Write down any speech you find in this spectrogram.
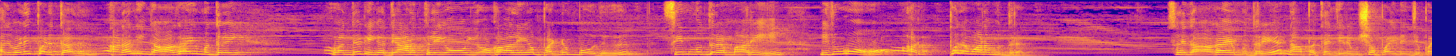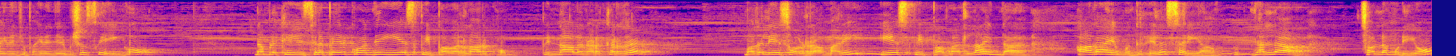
அது வெளிப்படுத்தாது. ஆனால் நீங்கள் ஆகாய முத்திரை வந்து நீங்கள் தியானத்துலேயும் யோகாலேயும் பண்ணும்போது சின்முத்திரை மாதிரி இதுவும் அற்புதமான முத்திரை. ஸோ இந்த ஆகாய முத்திரையை நாற்பத்தஞ்சு நிமிஷம் பதினஞ்சு பதினஞ்சு பதினஞ்சு நிமிஷம் செய்யுங்கோ. நம்மளுக்கு சில பேருக்கு வந்து இஎஸ்பி பவர்லாம் இருக்கும். பின்னால் நடக்கிறத முதலே சொல்கிற மாதிரி இஎஸ்பி பவர்லாம் இந்த ஆகாய முதிரையில் சரியாகும். நல்லா சொல்ல முடியும்.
